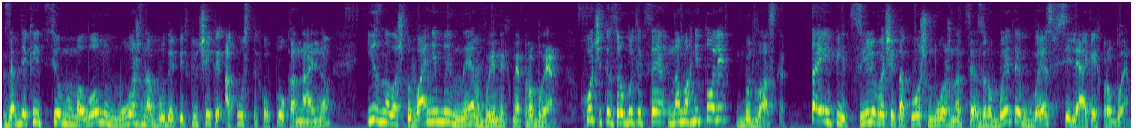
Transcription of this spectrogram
Завдяки цьому малому можна буде підключити акустику поканально, і з налаштуваннями не виникне проблем. Хочете зробити це на магнітолі? Будь ласка. Та і підсилювачі також можна це зробити без всіляких проблем.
